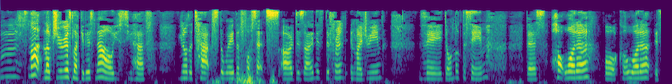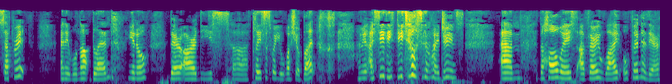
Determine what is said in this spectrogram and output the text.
mm, it's not luxurious like it is now. You, you have, you know, the taps, the way the faucets are designed is different. In my dream, they don't look the same. There's hot water or cold water. It's separate and it will not blend. You know, there are these uh, places where you wash your butt. I mean, I see these details in my dreams. Um, the hallways are very wide open and they're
